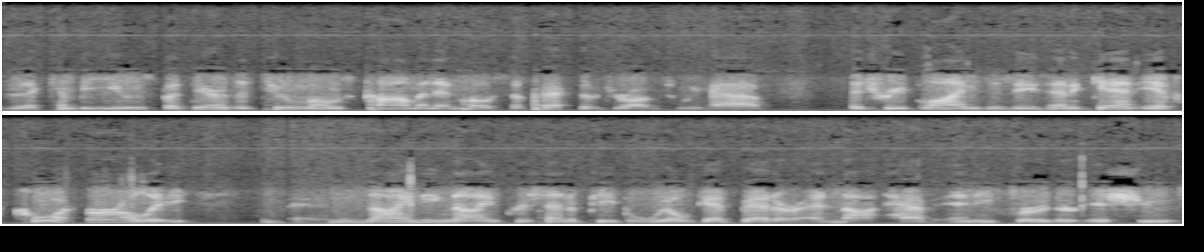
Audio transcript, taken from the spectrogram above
that can be used, but they're the two most common and most effective drugs we have to treat Lyme disease. And again, if caught early, 99% of people will get better and not have any further issues.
